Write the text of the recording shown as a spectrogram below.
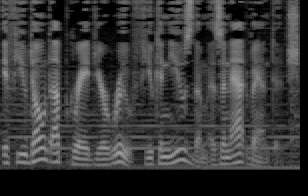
If you don't upgrade your roof you can use them as an advantage.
